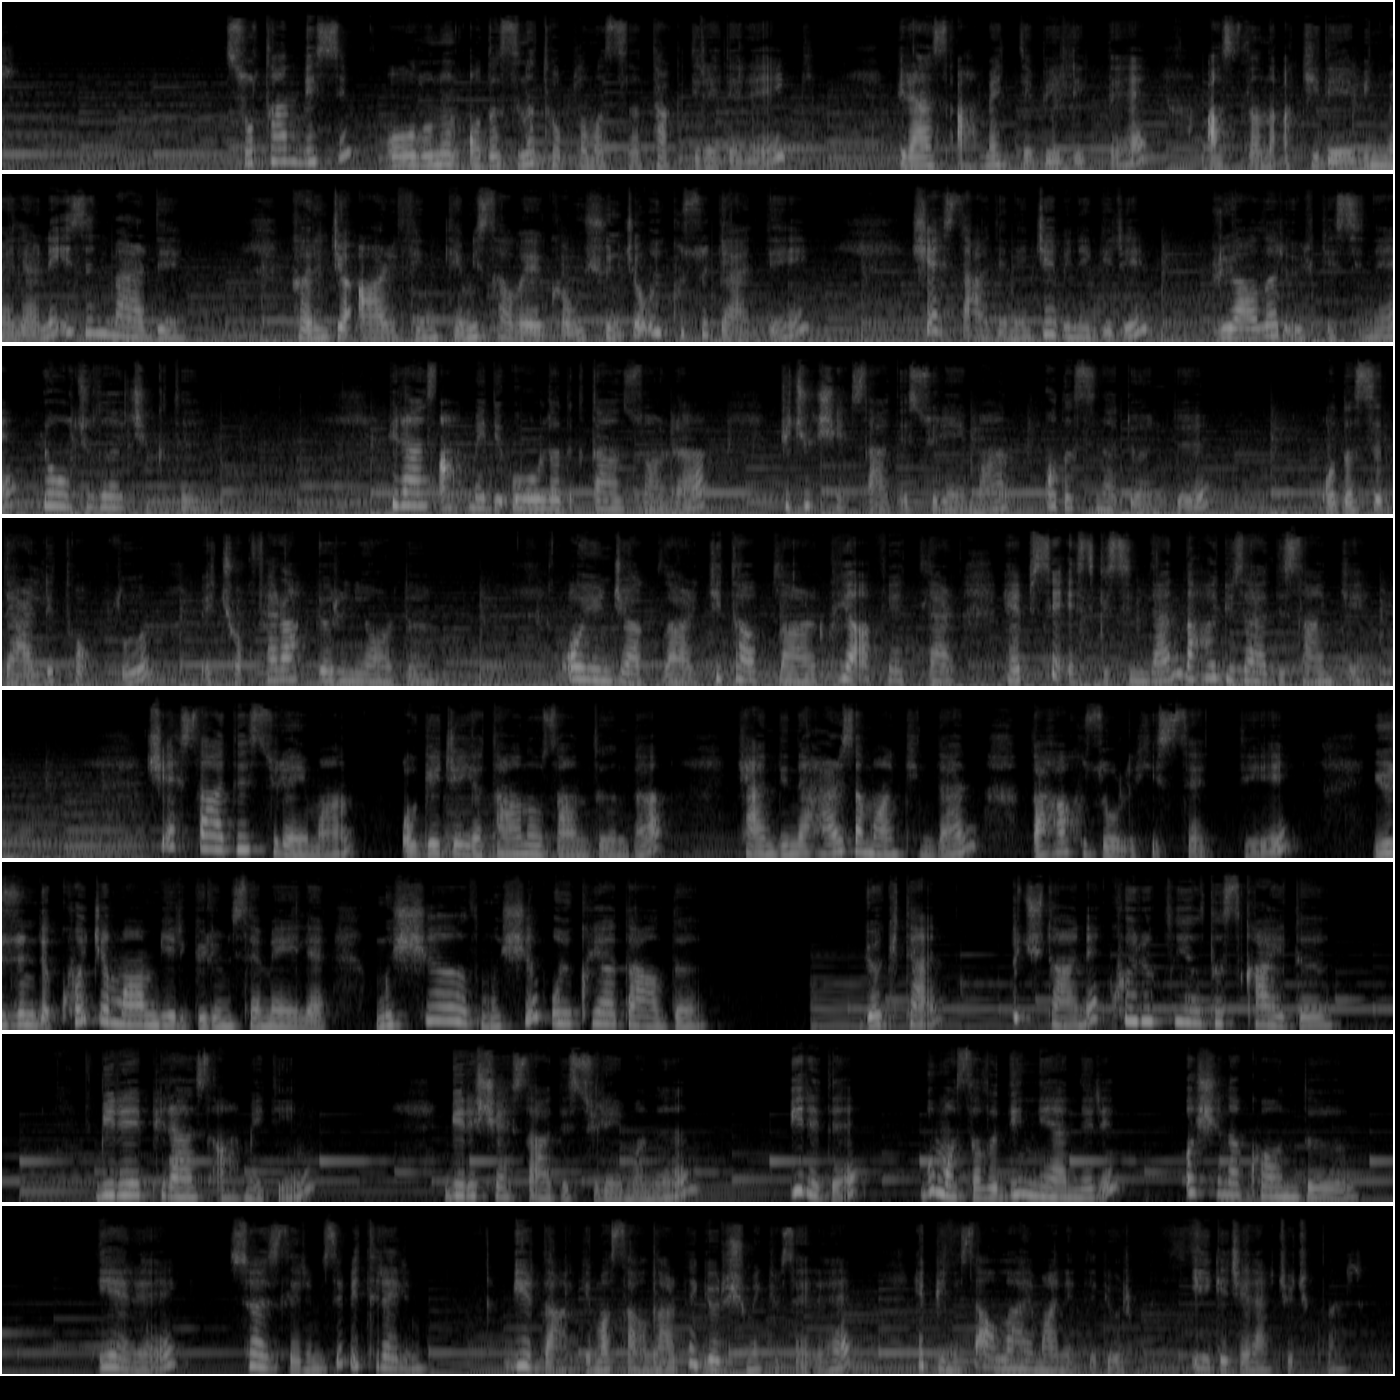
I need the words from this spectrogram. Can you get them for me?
Sultan Besim oğlunun odasını toplamasını takdir ederek Prens Ahmet'le birlikte aslanı Akide'ye binmelerine izin verdi. Karınca Arif'in temiz havaya kavuşunca uykusu geldi. Şehzadenin cebine girip rüyalar ülkesine yolculuğa çıktı. Prens Ahmet'i uğurladıktan sonra küçük şehzade Süleyman odasına döndü. Odası derli toplu ve çok ferah görünüyordu. Oyuncaklar, kitaplar, kıyafetler hepsi eskisinden daha güzeldi sanki. Şehzade Süleyman o gece yatağına uzandığında kendini her zamankinden daha huzurlu hissetti. Yüzünde kocaman bir gülümsemeyle mışıl mışıl uykuya daldı. Gökten üç tane kuyruklu yıldız kaydı. Biri Prens Ahmet'in, biri Şehzade Süleyman'ın, biri de bu masalı dinleyenlerin başına kondu. Diyerek sözlerimizi bitirelim. Bir dahaki masallarda görüşmek üzere. Hepinizi Allah'a emanet ediyorum. İyi geceler çocuklar.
